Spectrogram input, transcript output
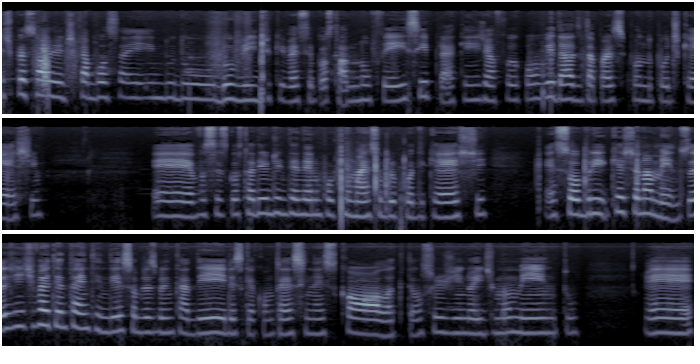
noite, pessoal. A gente acabou saindo do, do vídeo que vai ser postado no Face. Para quem já foi convidado e está participando do podcast. É, vocês gostariam de entender um pouquinho mais sobre o podcast? É sobre questionamentos. A gente vai tentar entender sobre as brincadeiras que acontecem na escola, que estão surgindo aí de momento. É,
